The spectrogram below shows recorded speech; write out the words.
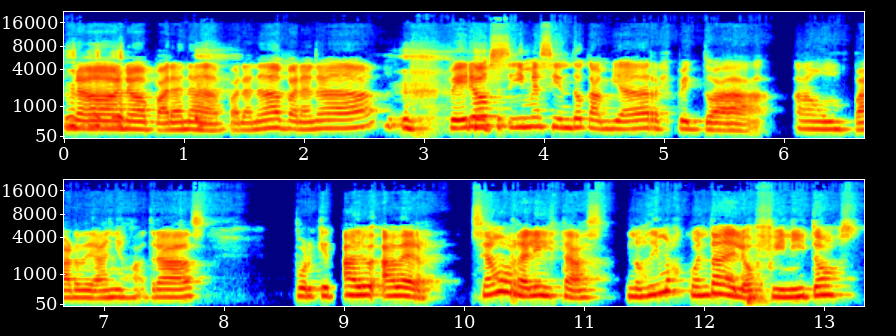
No, no, para nada, para nada, para nada. Pero sí me siento cambiada respecto a, un par de años atrás. Porque, a ver, seamos realistas, nos dimos cuenta de los finitos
